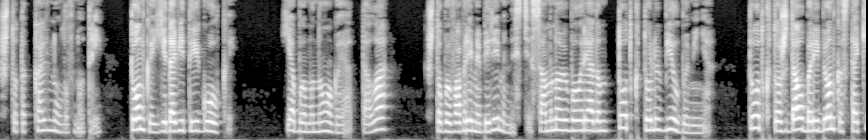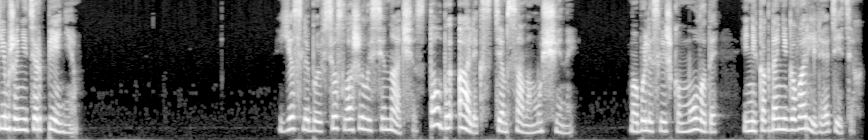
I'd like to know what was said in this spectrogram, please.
что-то кольнуло внутри, тонкой ядовитой иголкой. Я бы многое отдала, чтобы во время беременности со мною был рядом тот, кто любил бы меня, тот, кто ждал бы ребенка с таким же нетерпением. Если бы все сложилось иначе, стал бы Алекс тем самым мужчиной. Мы были слишком молоды и никогда не говорили о детях.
